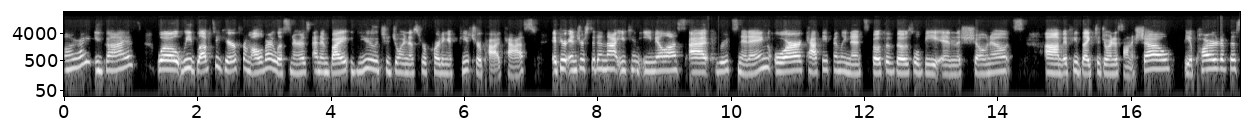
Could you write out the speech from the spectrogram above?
All right, you guys. Well, we'd love to hear from all of our listeners and invite you to join us recording a future podcast. If you're interested in that, you can email us at Roots Knitting or Kathy Finley Knits. Both of those will be in the show notes. Um, if you'd like to join us on a show, be a part of this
